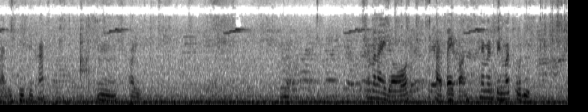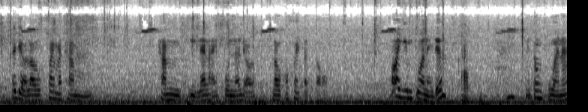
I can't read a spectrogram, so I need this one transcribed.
ตัดอีกทีสิคะอืมเอาอีกไม่เป็นไรเดี๋ยวถ่ายไปก่อน ให้มันเป็นวัตถุดิบ แล้วเดี๋ยวเราค่อยมาทำ ทำอีกหลายๆคนแล้วเดี๋ยวเราก็ค่อยตัดต่อ พ่อยืมตัวไหนอยเด้อครับ ไม่ต้องกลัวนะ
